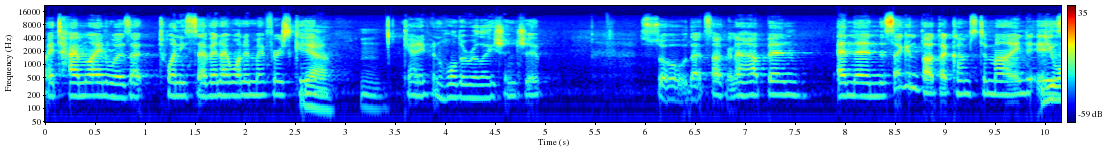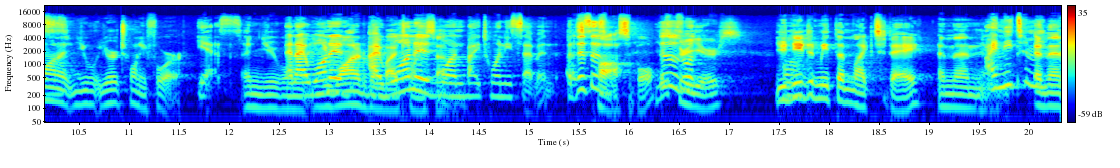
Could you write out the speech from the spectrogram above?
my timeline was at 27. I wanted my first kid. Yeah. Mm. Can't even hold a relationship, so that's not gonna happen. And then the second thought that comes to mind is You want to you you're 24 Yes. and you and I wanted- you wanted, wanted one I by wanted 27. one by 27. But That's this is possible. This is three what, years. You Oh. need to meet them like today, and then I need to meet and then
